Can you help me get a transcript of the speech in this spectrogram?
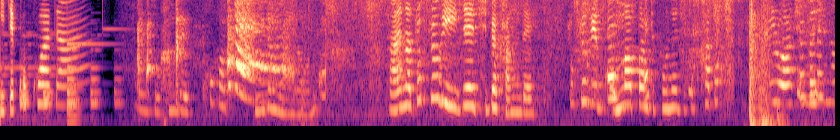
이제 코코 하자. 너 근데 코가 점점 많이 나오네 다인아 쪽쪽이 이제 집에 간대. 쪽쪽이 엄마 아빠한테 보내주도록 하자. 일로 와 신발 신어.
